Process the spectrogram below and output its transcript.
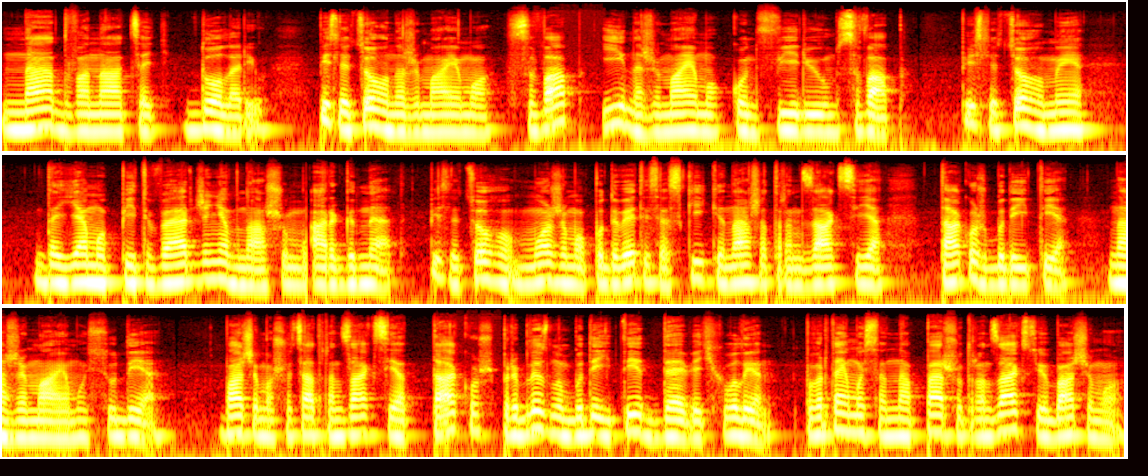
на 12 доларів. Після цього нажимаємо Swap і нажимаємо Confirium Swap. Після цього ми даємо підтвердження в нашому Argnet. Після цього можемо подивитися, скільки наша транзакція також буде йти. Нажимаємо сюди. Бачимо, що ця транзакція також приблизно буде йти 9 хвилин. Повертаємося на першу транзакцію, бачимо,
